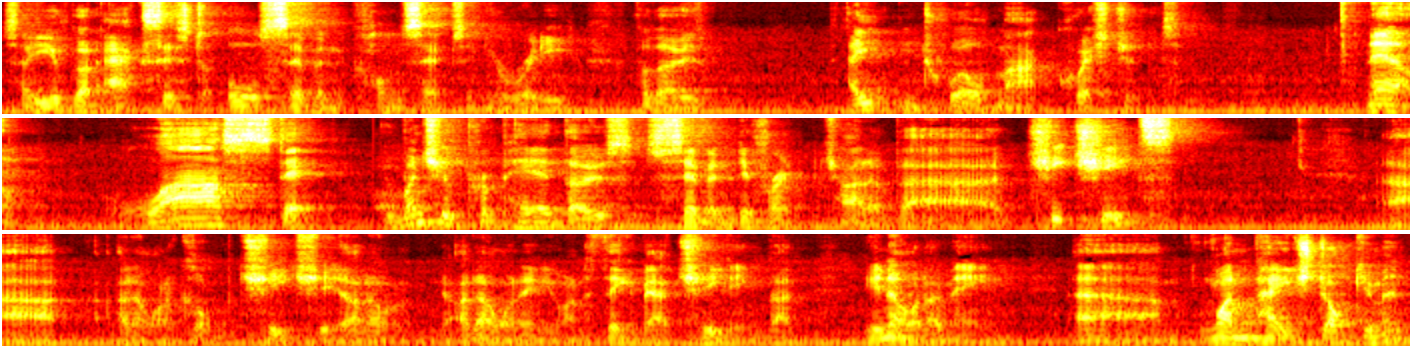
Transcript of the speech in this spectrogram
So you've got access to all seven concepts, and you're ready for those eight and twelve mark questions. Now, last step. Once you've prepared those seven different kind of uh, cheat sheets, uh, I don't want to call them cheat sheet. I don't, I don't want anyone to think about cheating, but you know what I mean. Um, one page document.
